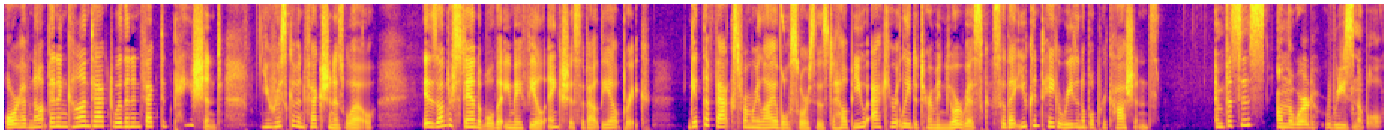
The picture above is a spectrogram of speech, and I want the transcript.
or have not been in contact with an infected patient, your risk of infection is low. It is understandable that you may feel anxious about the outbreak. Get the facts from reliable sources to help you accurately determine your risk so that you can take reasonable precautions. Emphasis on the word reasonable.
